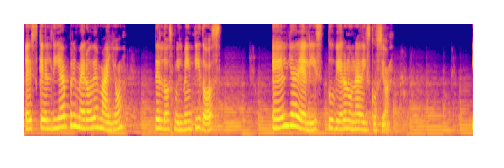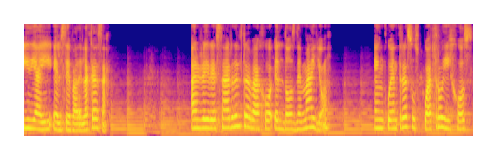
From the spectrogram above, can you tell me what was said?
es que el día primero de mayo del 2022, él y Arelis tuvieron una discusión. Y de ahí él se va de la casa. Al regresar del trabajo el 2 de mayo, encuentra a sus cuatro hijos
